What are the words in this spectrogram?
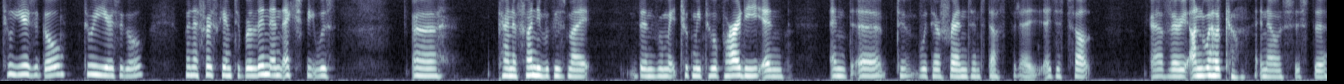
two years ago, three years ago, when I first came to Berlin, and actually it was uh kind of funny because my then roommate took me to a party and and uh to with her friends and stuff, but I I just felt uh, very unwelcome, and I was just uh,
